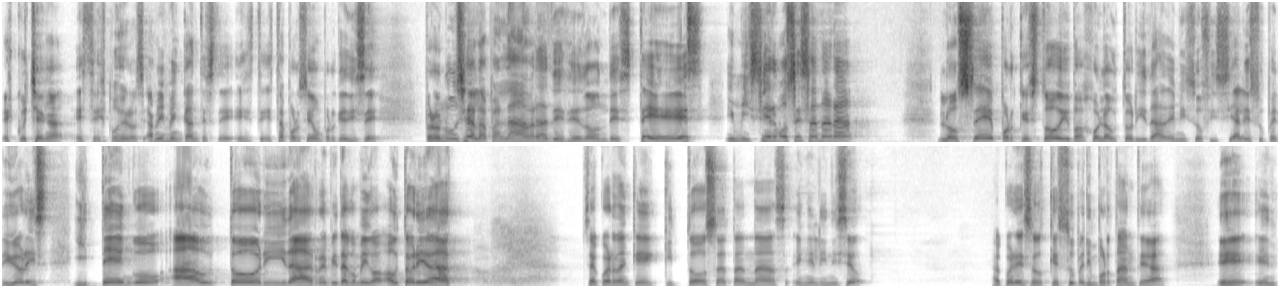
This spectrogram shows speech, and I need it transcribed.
Escuchen, ¿ah? este es poderoso. A mí me encanta este, este, esta porción porque dice, pronuncia la palabra desde donde estés y mi siervo se sanará. Lo sé porque estoy bajo la autoridad de mis oficiales superiores y tengo autoridad. Repita conmigo, autoridad. autoridad. ¿Se acuerdan qué quitó Satanás en el inicio? Acuérdense que es súper importante. ¿ah? ¿eh?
